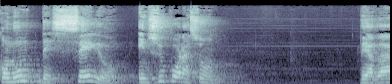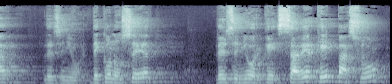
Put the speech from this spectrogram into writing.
con un deseo en su corazón de hablar del Señor, de conocer del Señor, que saber qué pasó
